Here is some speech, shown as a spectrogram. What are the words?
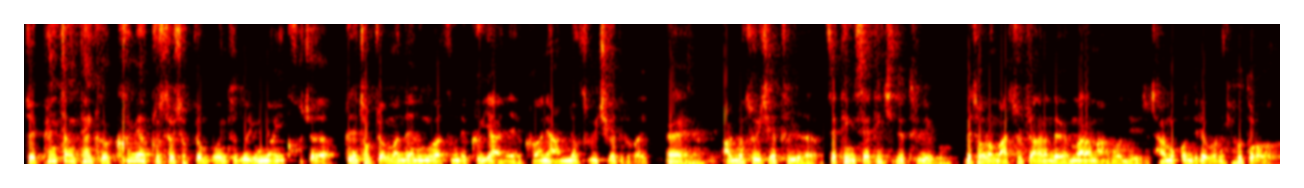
저희 팽창 탱크가 크면 클수록 접점 포인트도 용량이 커져요. 그냥 접점만 되는 것 같은데 그게 아니에요. 그 안에 압력 스위치가 들어가 있고. 네. 압력 스위치가 틀려요. 세팅, 세팅치도 틀리고. 근데 저는 맞출 줄 아는데 웬만하면 안 건드리죠. 잘못 건드려버리면 계속 돌아가요.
